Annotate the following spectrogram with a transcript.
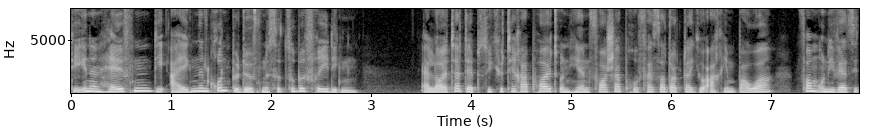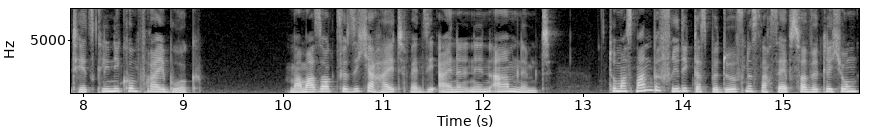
die ihnen helfen, die eigenen Grundbedürfnisse zu befriedigen, erläutert der Psychotherapeut und Hirnforscher Prof. Dr. Joachim Bauer vom Universitätsklinikum Freiburg. Mama sorgt für Sicherheit, wenn sie einen in den Arm nimmt. Thomas Mann befriedigt das Bedürfnis nach Selbstverwirklichung,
